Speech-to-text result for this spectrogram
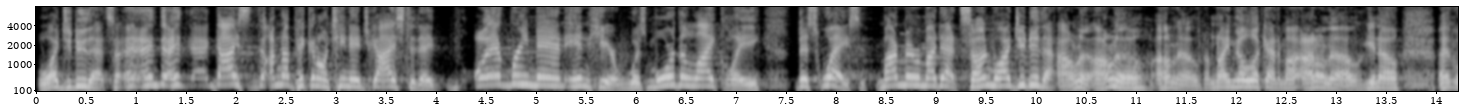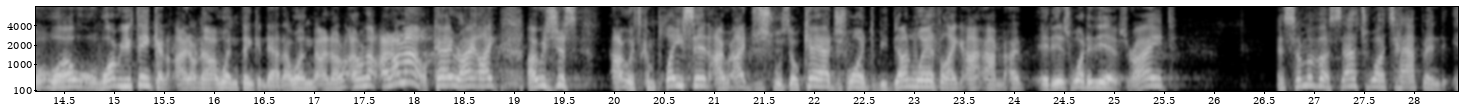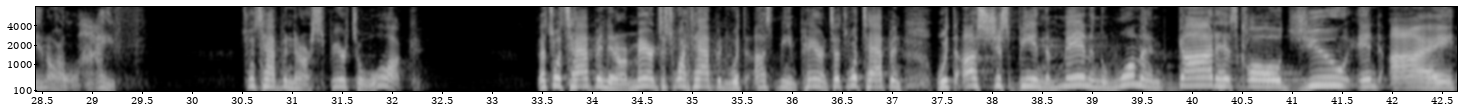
Why'd you do that? So, and, and, and, uh, guys, I'm not picking on teenage guys today. Every man in here was more than likely this way. I remember my dad, son, why'd you do that? I don't know. I don't know. I don't know. I'm not even gonna look at him. I, I don't know. You know. And, well, what were you thinking? I don't know. I wasn't thinking, Dad. I wasn't. I don't. I don't know. I don't know. Okay, right? Like I was just. I was complacent. I, I just was okay. I just wanted to be done with. Like I, it is what it is, right? And some of us, that's what's happened in our life. That's what's happened in our spiritual walk. That's what's happened in our marriage. That's what's happened with us being parents. That's what's happened with us just being the man and the woman God has called you and I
